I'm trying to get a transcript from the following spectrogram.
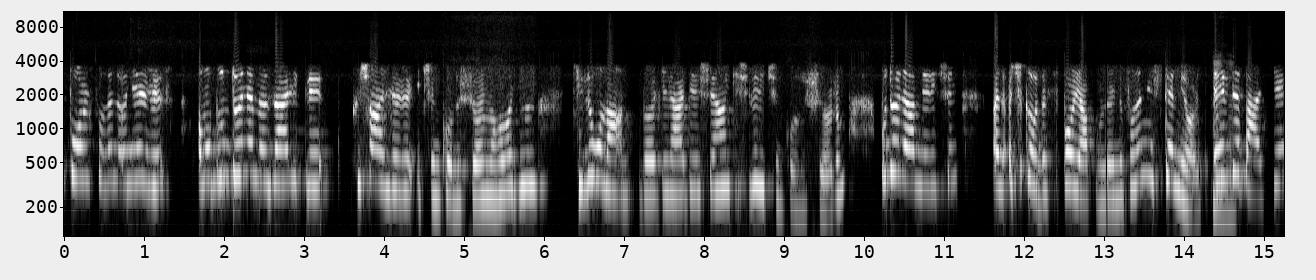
spor falan öneririz. Ama bu dönem özellikle kış ayları için konuşuyorum ve havanın kirli olan bölgelerde yaşayan kişiler için konuşuyorum. Bu dönemler için hani açık havada spor yapmalarını falan istemiyoruz. Hı hı. Evde belki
